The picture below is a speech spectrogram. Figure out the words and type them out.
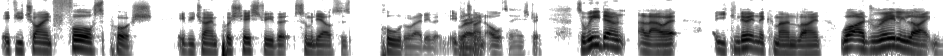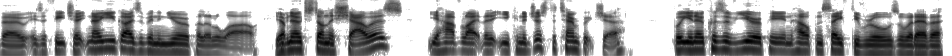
if you try and force push if you try and push history that somebody else has pulled already. But if you Right. try and alter history, so we don't allow it. You can do it in the command line. What I'd really like though is a feature. Now you guys have been in Europe a little while. Yep. You've noticed on the showers you have like that you can adjust the temperature. But you know, because of European health and safety rules or whatever,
